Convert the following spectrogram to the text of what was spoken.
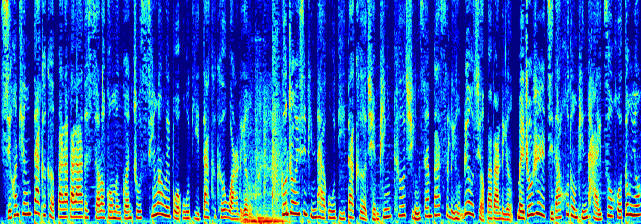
喜欢听大可可巴拉巴拉的小老公们，关注新浪微博“无敌大可可五二零”，公众微信平台“无敌大可全拼 ”，QQ 群三八四零六九八八零。每周日几大互动平台做活动哟，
